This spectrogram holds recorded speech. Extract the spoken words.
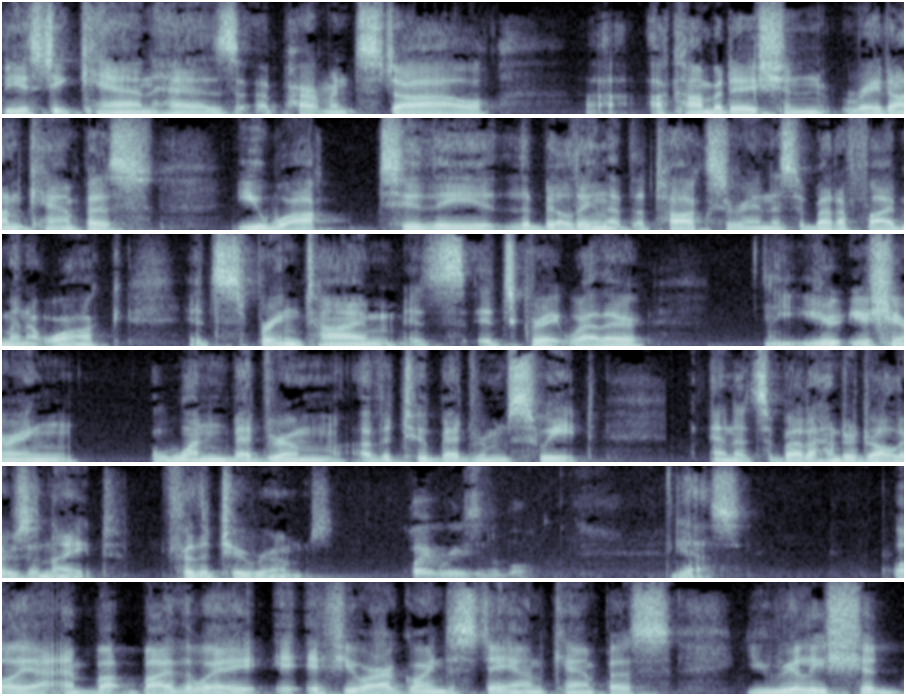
BSDCan has apartment style uh, accommodation right on campus. You walk to the the building that the talks are in. It's about a five minute walk. It's springtime. It's it's great weather. You're, you're sharing one bedroom of a two bedroom suite, and it's about a hundred dollars a night for the two rooms. Quite reasonable Yes. Oh, yeah. And b- by the way, if you are going to stay on campus, you really should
